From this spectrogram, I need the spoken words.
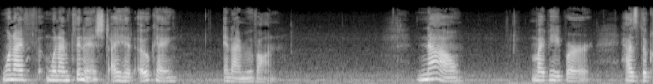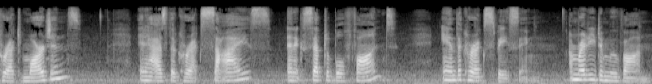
When, I've, when I'm finished, I hit OK and I move on. Now, my paper has the correct margins, it has the correct size, an acceptable font, and the correct spacing. I'm ready to move on.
